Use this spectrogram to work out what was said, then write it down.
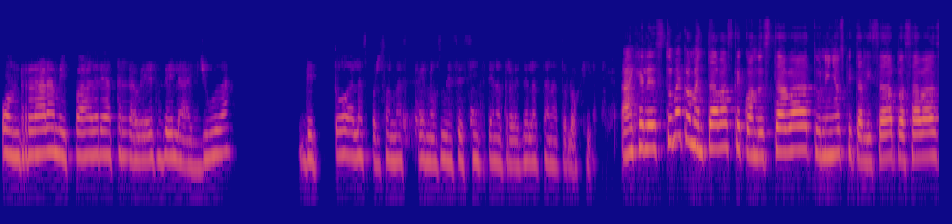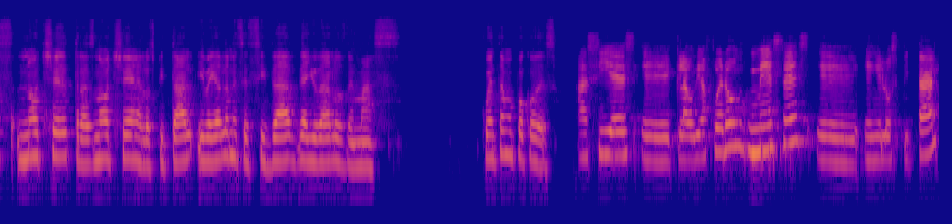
honrar a mi padre a través de la ayuda de todas las personas que nos necesiten a través de la tanatología. Ángeles, tú me comentabas que cuando estaba tu niña hospitalizada pasabas noche tras noche en el hospital y veías la necesidad de ayudar a los demás. Cuéntame un poco de eso. Así es, eh, Claudia. Fueron meses eh, en el hospital.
